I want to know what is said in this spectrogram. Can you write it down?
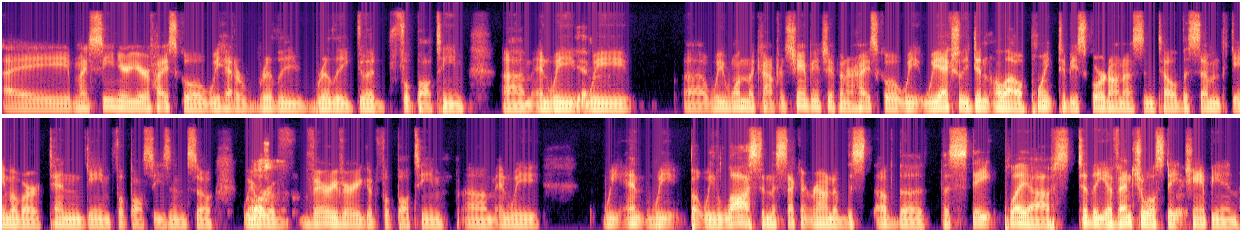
I my senior year of high school, we had a really really good football team, um, and we yeah. we uh, we won the conference championship in our high school. We we actually didn't allow a point to be scored on us until the seventh game of our ten game football season. So we awesome. were a very very good football team, um, and we we end we but we lost in the second round of this of the the state playoffs to the eventual state champion.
